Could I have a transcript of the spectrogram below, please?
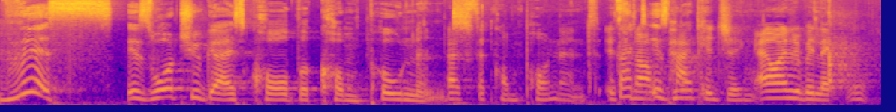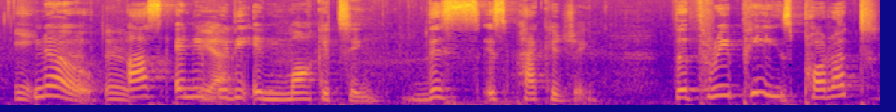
this is what you guys call the component. That's the component. It's that not packaging. Not, I want to be like. Mm, no. Uh, uh, ask anybody yeah. in marketing. This is packaging. The three P's product,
